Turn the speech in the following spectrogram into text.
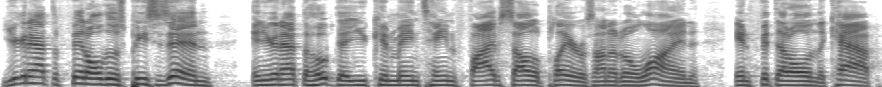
you're going to have to fit all those pieces in. And you're going to have to hope that you can maintain five solid players on an line and fit that all in the cap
